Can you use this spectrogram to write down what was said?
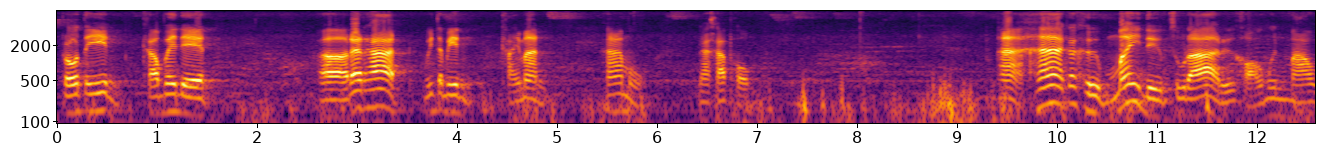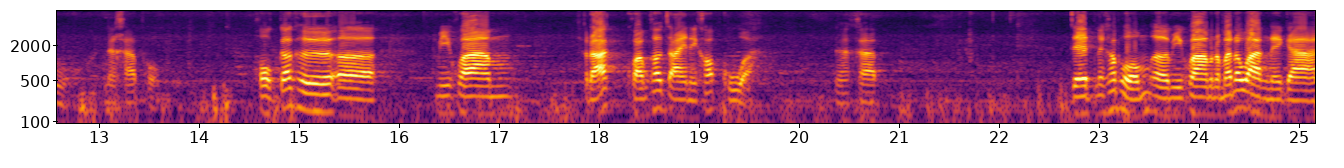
โปรตีน คาร์โบไฮเดรตแร่ธาตุ วิตามิน ไขมัน 5 หมู่นะครับผมอ่าห้าก็คือไม่ดื่มสุราหรือของมึนเมานะครับผมหกก็คือออมีความรักความเข้าใจในครอบครัวนะครับ เจ็ดนะครับผมเออมีความระมัดระวังในการ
